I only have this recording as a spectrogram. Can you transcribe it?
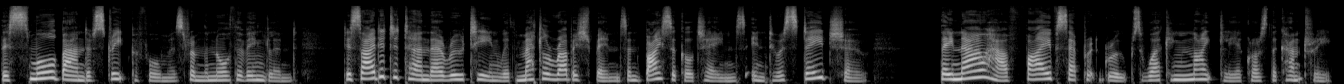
this small band of street performers from the north of England decided to turn their routine with metal rubbish bins and bicycle chains into a stage show. They now have five separate groups working nightly across the country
